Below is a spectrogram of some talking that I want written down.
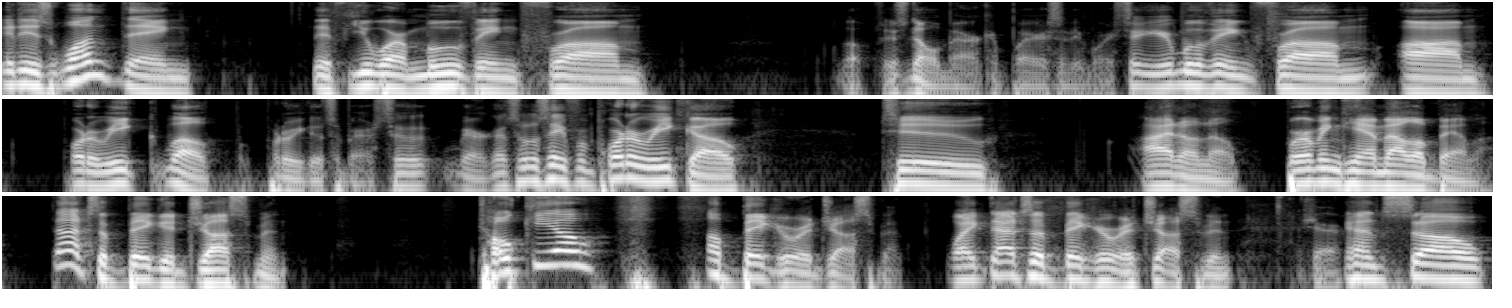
It is one thing if you are moving from. Well, there's no American players anymore, so you're moving from um, Puerto Rico. Well, Puerto Rico's America, so America. So we'll say from Puerto Rico to I don't know Birmingham, Alabama. That's a big adjustment. Tokyo, a bigger adjustment. Like that's a bigger adjustment. Sure. And so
